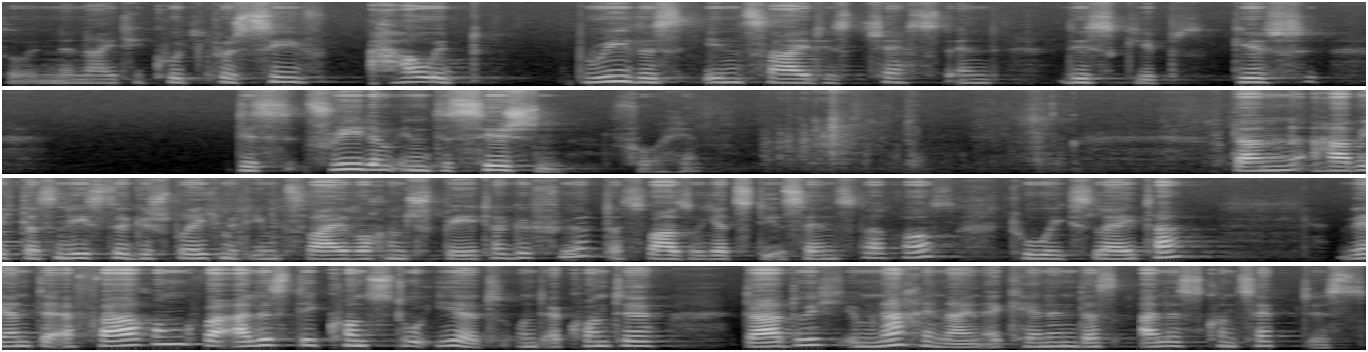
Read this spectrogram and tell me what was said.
So in the night he could perceive how it breathes inside his chest and this gives, gives this freedom in decision for him. Dann habe ich das nächste Gespräch mit ihm zwei Wochen später geführt. Das war so jetzt die Essenz daraus, two weeks later. Während der Erfahrung war alles dekonstruiert und er konnte dadurch im Nachhinein erkennen, dass alles Konzept ist.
